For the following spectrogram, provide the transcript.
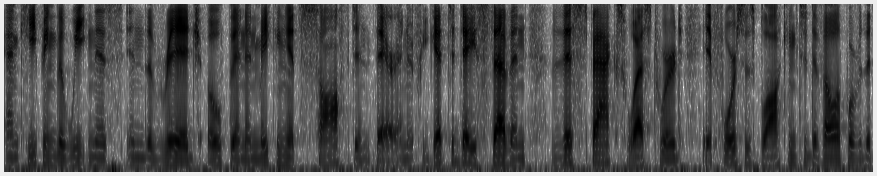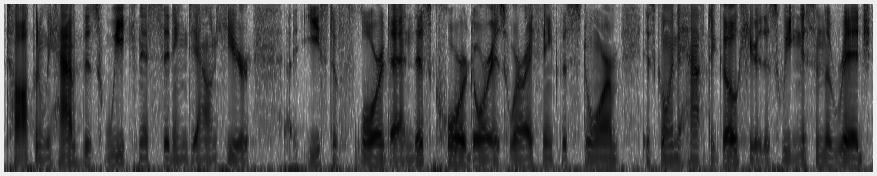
and keeping the weakness in the ridge open and making it soft in there. And if we get to day seven, this spacks westward. It forces blocking to develop over the top, and we have this weakness sitting down here uh, east east of Florida, and this corridor is where I think the storm is going to have to go here, this weakness in the ridge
